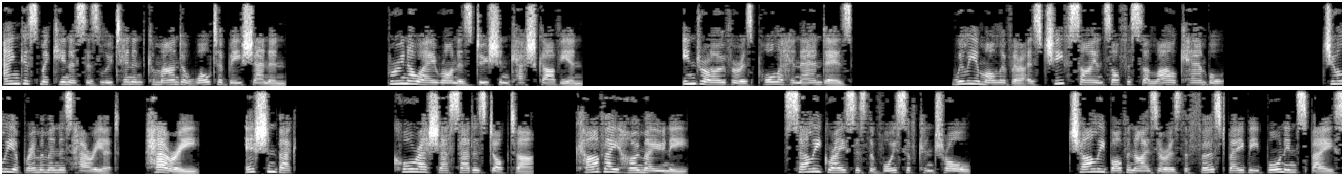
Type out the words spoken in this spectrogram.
Angus MacInnes as Lieutenant Commander Walter B. Shannon Bruno Eyron as Dushan Kashkavian Indra Ové as Paula Hernandez William Oliver as Chief Science Officer Lyle Campbell Julia Bremermann as Harriet Harry Eschenbach Kourosh Asad as Dr. Kaveh Homayouni Sally Grace as the voice of control Charlie Bovenizer as the first baby born in space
